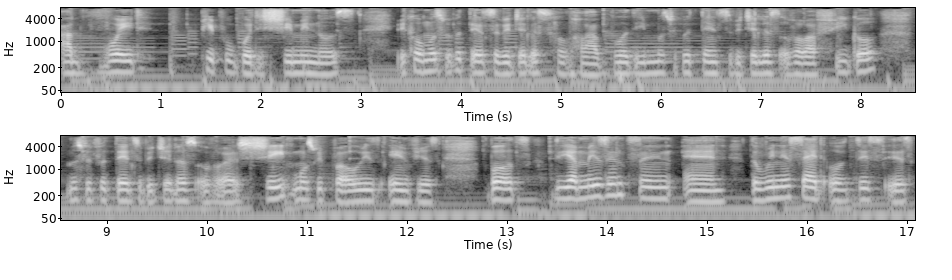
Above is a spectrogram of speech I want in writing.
avoid people body shaming us because most people tend to be jealous of our body, most people tend to be jealous of our figure, most people tend to be jealous of our shape, most people are always envious. But the amazing thing and the winning side of this is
